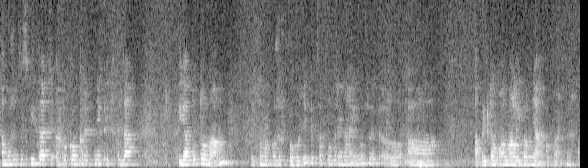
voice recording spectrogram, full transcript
A môžem sa spýtať, ako konkrétne, keď teda ja toto mám, že som akože v pohode, keď sa pozrie na inú, že, a, a pritom on mal iba mňa ako partnerku.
